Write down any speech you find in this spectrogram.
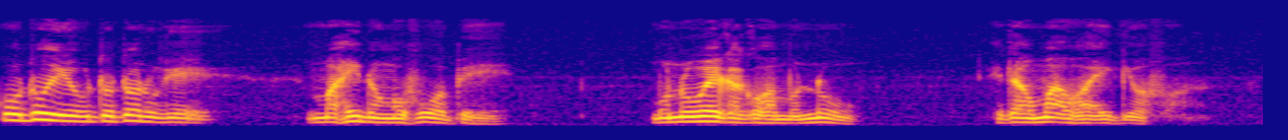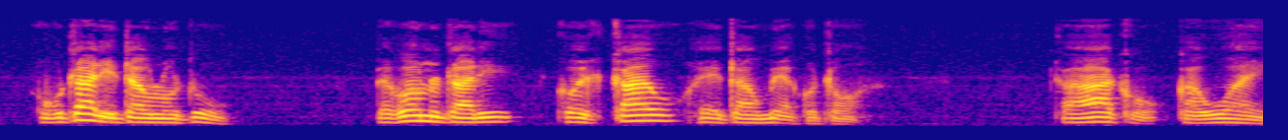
koutui e kutotonu ke, ke, mahino ngo fua pehe. Monu e ka koha monu. E tau mao ha eki ofa. O kutari e tau lotu. Pe kono tari, ko e kau he e tau mea kotoa. Ka ako, ka uai.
